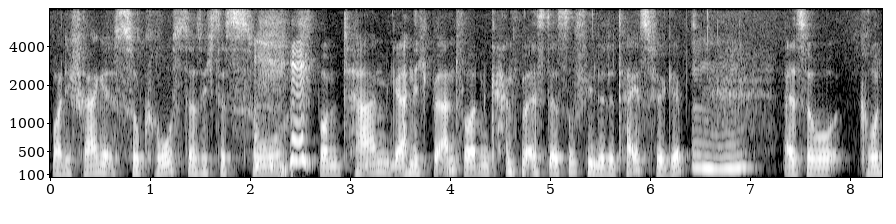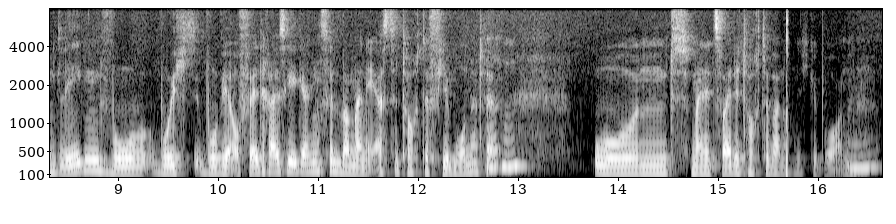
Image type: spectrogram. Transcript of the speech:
Boah, die Frage ist so groß, dass ich das so spontan gar nicht beantworten kann, weil es da so viele Details für gibt. Mhm. Also grundlegend, wo, wo, ich, wo wir auf Weltreise gegangen sind, war meine erste Tochter vier Monate. Mhm. Und meine zweite Tochter war noch nicht geboren.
